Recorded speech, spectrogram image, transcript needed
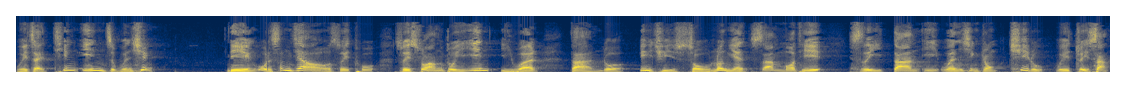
唯在听音之闻性，领悟的圣教虽托虽双多于音以闻，但若欲取首楞严三摩提。实以单一文性中气入为最上，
